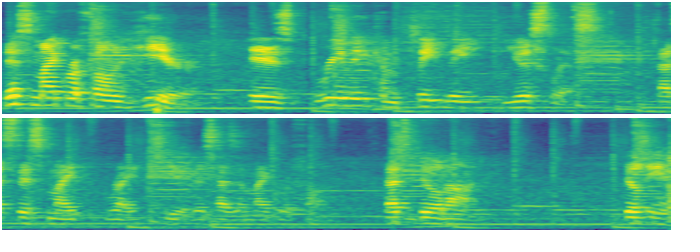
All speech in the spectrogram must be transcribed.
This microphone here is really completely useless. That's this mic right here. This has a microphone. That's built on, built in.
